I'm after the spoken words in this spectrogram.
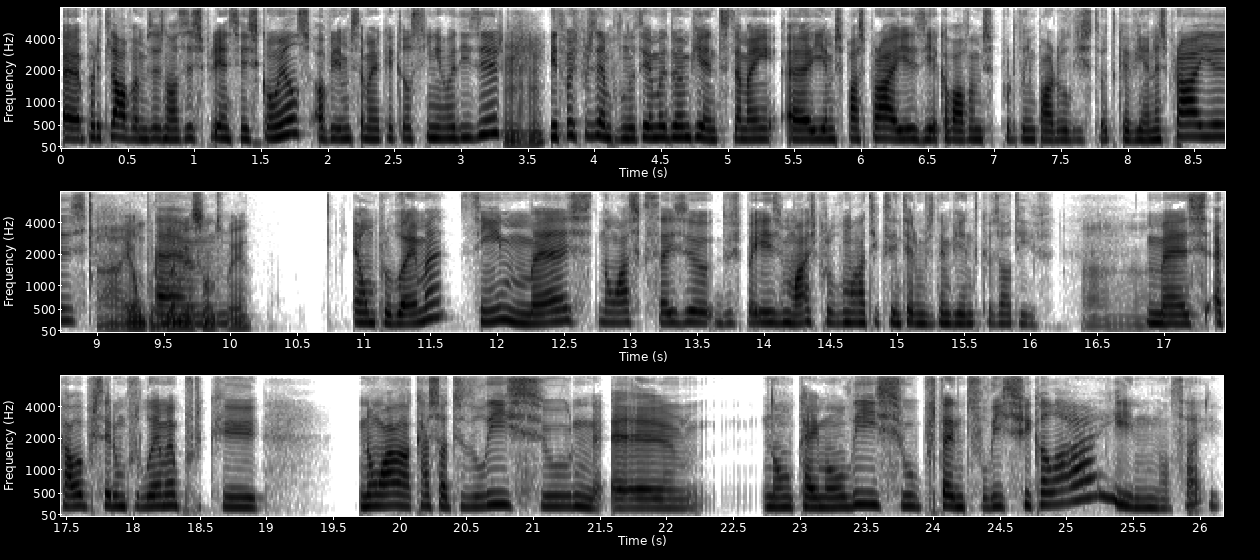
eh, partilhávamos as nossas experiências com eles, ouvíamos também o que é que eles tinham a dizer. Uhum. E depois, por exemplo, no tema do ambiente, também eh, íamos para as praias e acabávamos por limpar o lixo todo que havia nas praias. Ah, é um problema em São Tomé? É um problema, sim, mas não acho que seja dos países mais problemáticos em termos de ambiente que eu já tive. Ah. Mas acaba por ser um problema porque não há caixotes de lixo, eh, não queimam o lixo, portanto o lixo fica lá e não sei.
